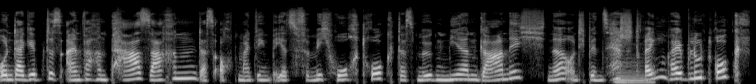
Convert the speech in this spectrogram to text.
Und da gibt es einfach ein paar Sachen, das auch meinetwegen jetzt für mich Hochdruck, das mögen Nieren gar nicht. Ne? Und ich bin sehr mhm. streng bei Blutdruck.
